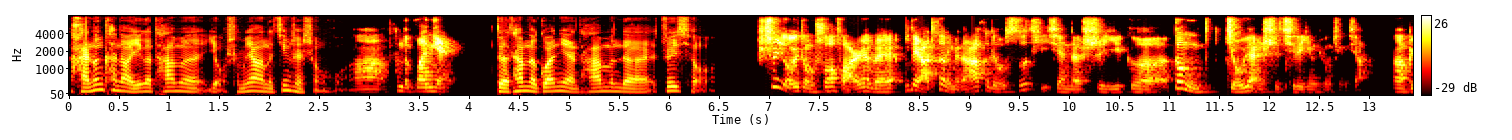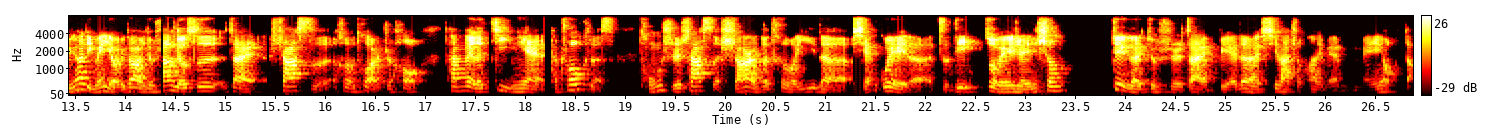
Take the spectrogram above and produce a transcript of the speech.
还能看到一个他们有什么样的精神生活啊，他们的观念，对他们的观念、他们的追求。是有一种说法认为，《伊利亚特》里面的阿克琉斯体现的是一个更久远时期的英雄形象啊。比如说，里面有一段就是阿克琉斯在杀死赫克托尔之后，他为了纪念 Patroclus，同时杀死十二个特洛伊的显贵的子弟作为人生。这个就是在别的希腊神话里面没有的。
